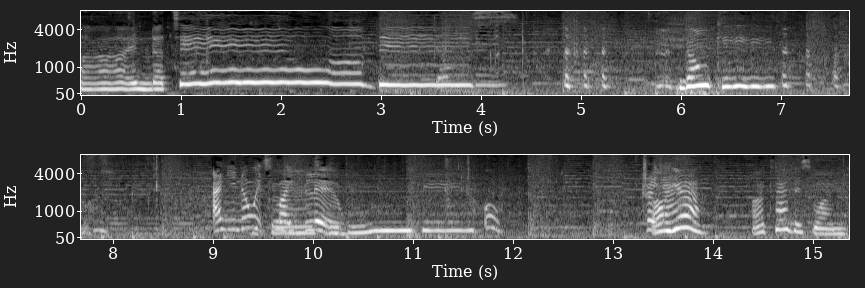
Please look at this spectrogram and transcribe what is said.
Find the tail of this donkey. And you know it's my blue. Oh, try Oh that. yeah, I'll try this one.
